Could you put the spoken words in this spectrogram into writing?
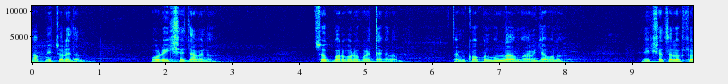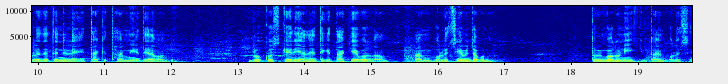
আপনি চলে যান। ও রিক্সায় যাবে না। চোখ বড় বড় করে তাকালাম। আমি কখন বললাম আমি যাব না? রিক্সা চালক চলে যেতে নিলে তাকে থামিয়ে দিলাম আমি। ব্রুকুসকে রিয়ানের দিকে তাকিয়ে বললাম, আমি বলেছি আমি যাব না? তুমি বলনি, কিন্তু আমি বলেছি,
